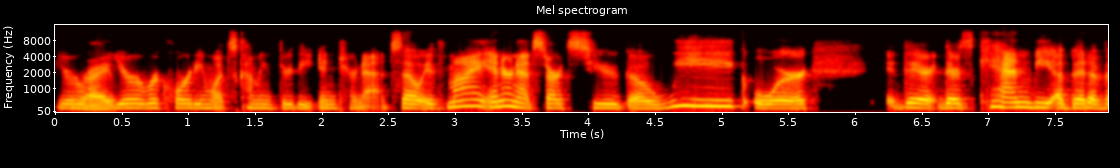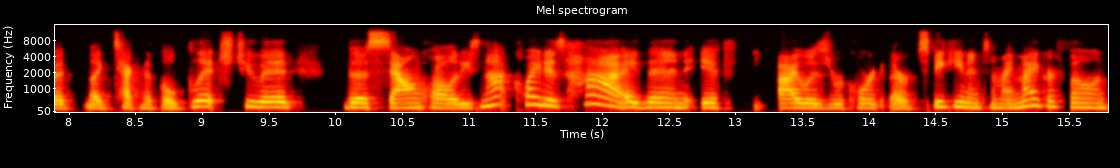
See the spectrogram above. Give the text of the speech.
You're Right. you're recording what's coming through the internet. So if my internet starts to go weak or there there's can be a bit of a like technical glitch to it, the sound quality is not quite as high than if I was recording or speaking into my microphone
